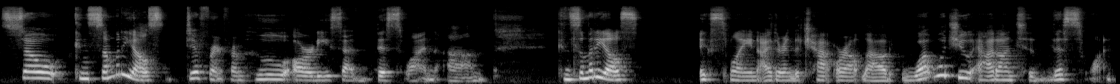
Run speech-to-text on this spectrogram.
So, can somebody else different from who already said this one? Um, can somebody else explain either in the chat or out loud what would you add on to this one?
